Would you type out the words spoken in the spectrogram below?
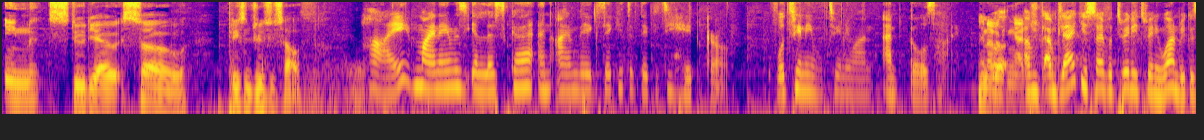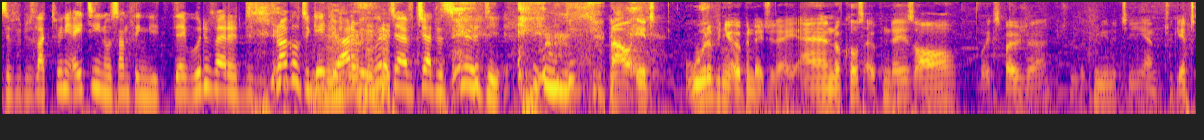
in studio. So please introduce yourself. Hi, my name is Eliske and I'm the Executive Deputy Head Girl for 2021 at Girls High. You know, Well, looking at I'm, I'm glad you say for 2021 because if it was like 2018 or something, you, they would have had a struggle to get you out of it. We would have to have a chat with security. Now, it would have been your open day today, and of course, open days are for exposure to the community and to get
